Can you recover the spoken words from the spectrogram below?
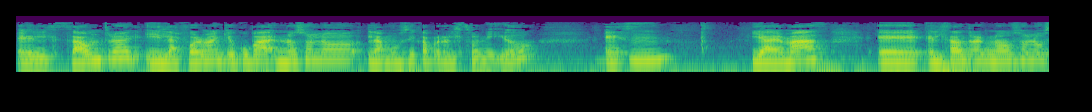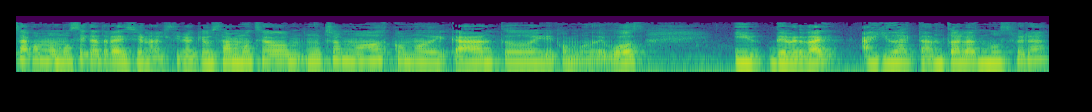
el soundtrack y la forma en que ocupa no solo la música, pero el sonido, es Y además, eh, el soundtrack no solo usa como música tradicional, sino que usa muchos muchos modos como de canto y como de voz. Y de verdad ayuda tanto a la atmósfera.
